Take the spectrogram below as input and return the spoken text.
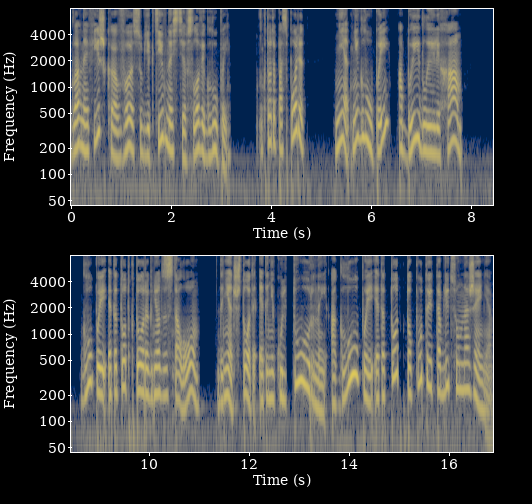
Главная фишка в субъективности в слове «глупый». Кто-то поспорит, нет, не глупый, а быдлый или хам. Глупый — это тот, кто рыгнет за столом. Да нет, что ты, это не культурный, а глупый — это тот, кто путает таблицу умножения.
